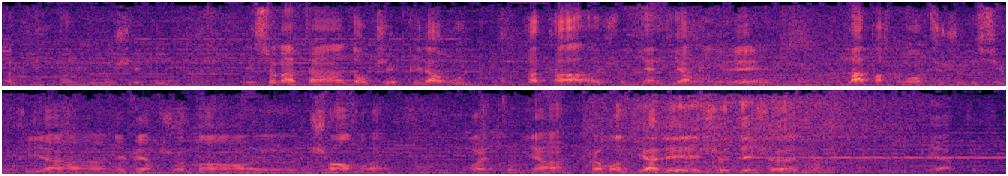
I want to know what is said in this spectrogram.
Pris une bonne douche et tout. Et ce matin, donc j'ai pris la route pour Tata. Je viens d'y arriver. Là, par contre, je me suis pris un hébergement, euh, une chambre pour être bien. Donc, avant d'y aller, je déjeune et après.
